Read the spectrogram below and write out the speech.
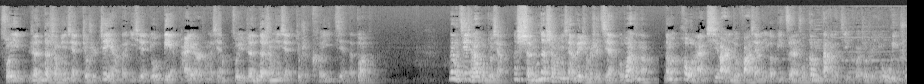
所以人的生命线就是这样的一些由点排列而成的线，所以人的生命线就是可以剪的断的。那么接下来我们就想，那神的生命线为什么是剪不断的呢？那么后来希腊人就发现了一个比自然数更大的几何，就是有理数。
